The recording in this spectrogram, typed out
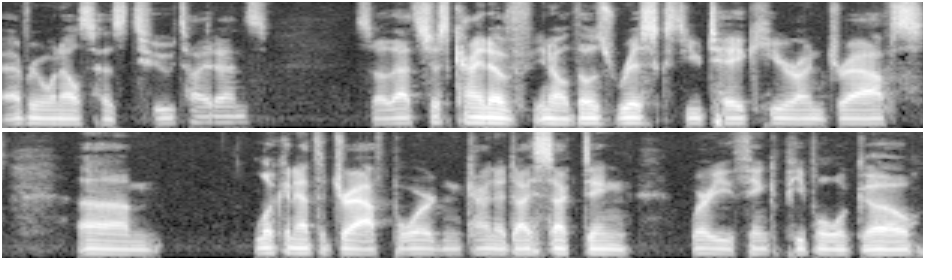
everyone else has two tight ends. So that's just kind of you know those risks you take here on drafts. Um, looking at the draft board and kind of dissecting where you think people will go.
